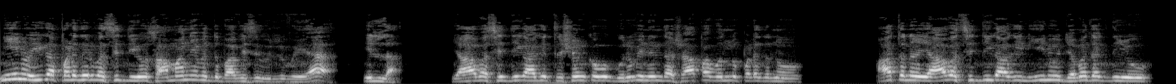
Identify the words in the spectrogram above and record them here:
ನೀನು ಈಗ ಪಡೆದಿರುವ ಸಿದ್ಧಿಯು ಸಾಮಾನ್ಯವೆಂದು ಭಾವಿಸಿರುವೆಯಾ ಇಲ್ಲ. ಯಾವ ಸಿದ್ಧಿಗಾಗಿ ತ್ರಿಶಂಕವು ಗುರುವಿನಿಂದ ಶಾಪವನ್ನು ಪಡೆದನು? ಆತನ ಯಾವ ಸಿದ್ಧಿಗಾಗಿ ನೀನು ಜಮದಗ್ನಿಯು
